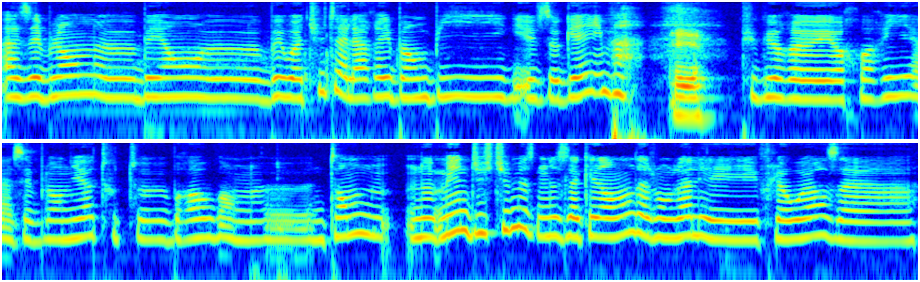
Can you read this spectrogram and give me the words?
a zeblant euh, bean euh, bewatut a lare Bambi the Game. Ya. Pugur euh, ur c'hoari a zeblantia tout euh, brao gant euh, un tamm. Ne, men neus laket an an da jonjal e Flowers a...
